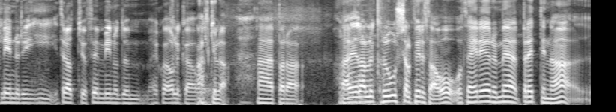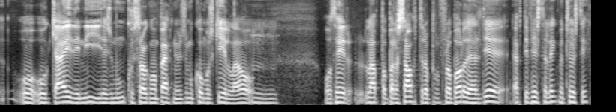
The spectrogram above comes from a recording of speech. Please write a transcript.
hlinur í, í 35 mínútum eitthvað álíka og, algjörlega. Það er bara það er alveg krúsjál fyrir þá og, og þeir eru með breytina og, og gæðin í þessum ungu strákum á bekknum sem kom og skila og, mm, og þeir lappa bara sáttir frá borði held ég eftir fyrsta leik með tvö stík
